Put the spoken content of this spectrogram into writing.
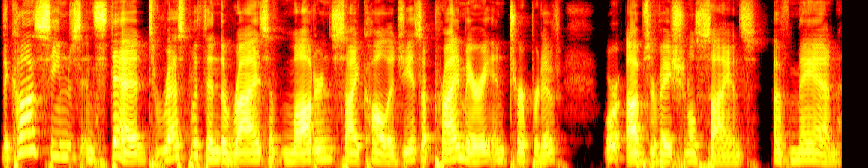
The cause seems instead to rest within the rise of modern psychology as a primary interpretive or observational science of man.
